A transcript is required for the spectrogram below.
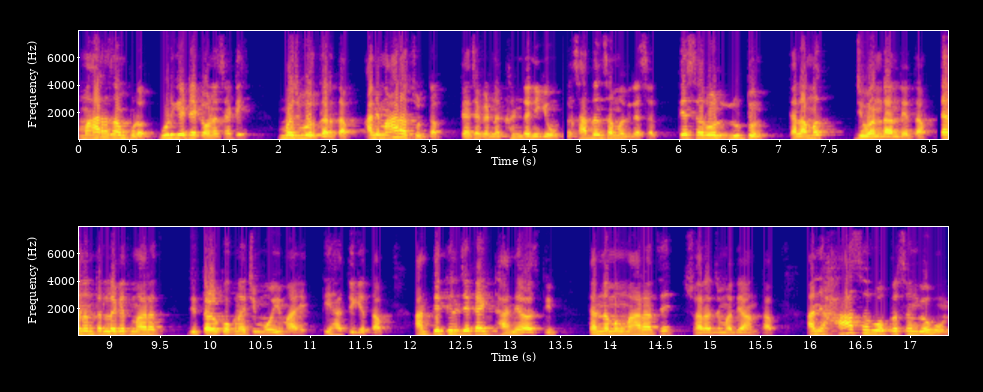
महाराजांपुढे गुडघे टेकवण्यासाठी मजबूर करतात आणि महाराज सुटतात त्याच्याकडनं खंडणी घेऊन साधन सामग्री असेल ते सर्व लुटून त्याला मग जीवनदान देतात. त्यानंतर लगेच महाराज जी तळकोकणाची मोहीम आहे ती हाती घेतात आणि तेथील जे काही ठाणे असतील त्यांना मग महाराज हे स्वराज्यामध्ये आणतात. आणि हा सर्व प्रसंग होऊन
